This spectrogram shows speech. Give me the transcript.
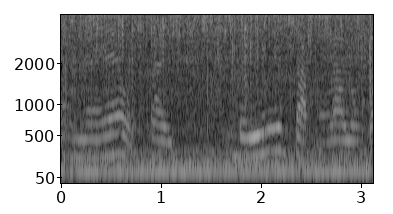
อมแล้วใส่หมูสับของเราลงไป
